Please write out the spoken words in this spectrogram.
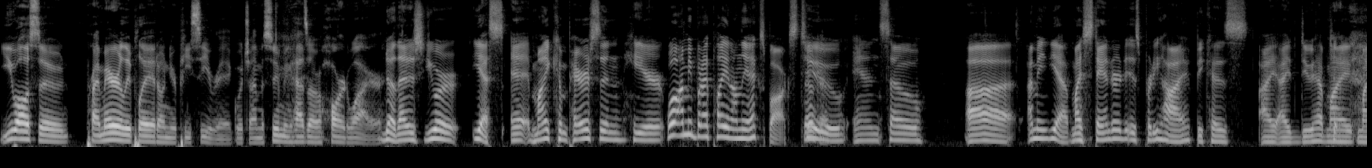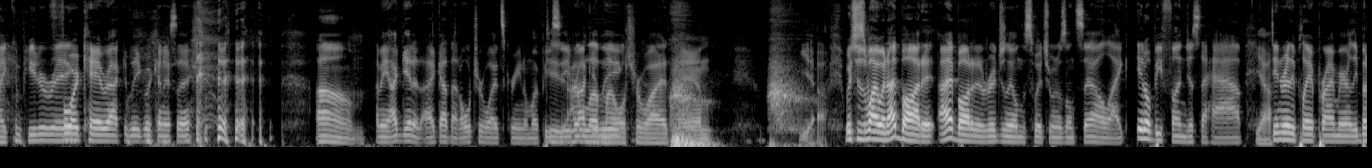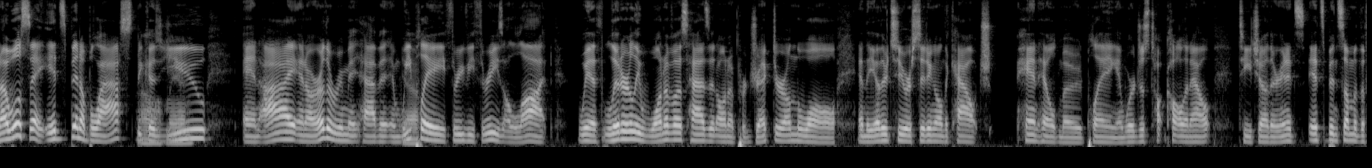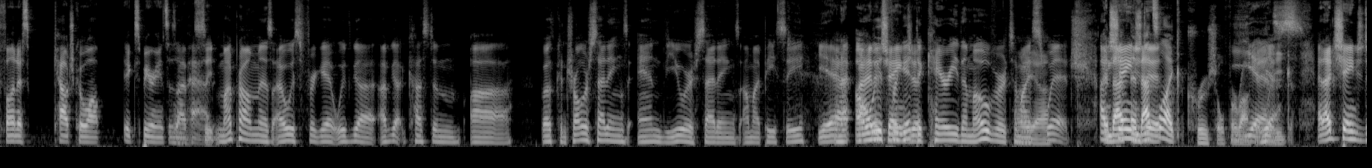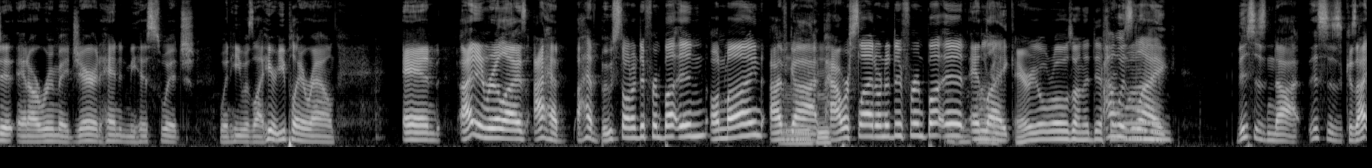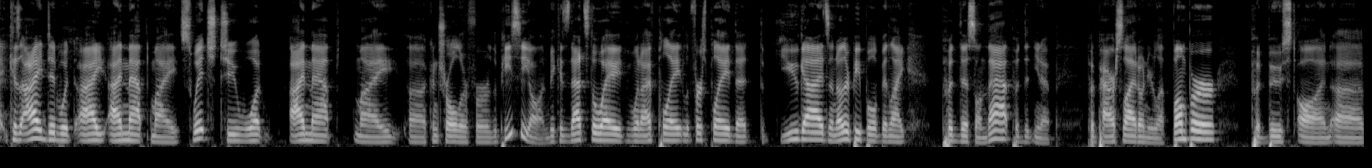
you also primarily play it on your PC rig, which I'm assuming has a hard wire. no, that is your yes. Uh, my comparison here. Well, I mean, but I play it on the Xbox too, and so. Uh, I mean, yeah, my standard is pretty high because I I do have my my computer rig. 4K Rocket League. What can I say? um, I mean, I get it. I got that ultra wide screen on my PC dude, I Rocket love League, my ultra wide. man. Yeah. which is why when I bought it, I bought it originally on the Switch when it was on sale. Like, it'll be fun just to have. Yeah. Didn't really play it primarily, but I will say it's been a blast because Oh, man. you and I and our other roommate have it, and we Yeah. play three v threes a lot. With literally one of us has it on a projector on the wall, and the other two are sitting on the couch, handheld mode, playing, and we're just ta calling out to each other, and it's it's been some of the funnest couch co-op experiences I've had. See, my problem is I always forget we've got I've got custom uh both controller settings and viewer settings on my PC. Yeah, and I I to always change forget it. to carry them over to my yeah. Switch. I and, that, changed and that's it. like crucial for Rocket League. Yes. And I changed it, and our roommate Jared handed me his Switch when he was like, "Here, you play around." And I didn't realize I had I have boost on a different button on mine. I've got Mm-hmm. power slide on a different button, and like aerial rolls on a different. I was one. like, this is not. This is because I because I did what I I mapped my Switch to what I mapped my uh, controller for the PC on because that's the way when I've played first played that the, you guys and other people have been like put this on that put the you know put power slide on your left bumper put boost on uh,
